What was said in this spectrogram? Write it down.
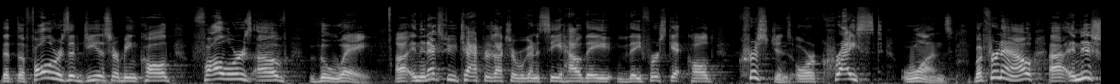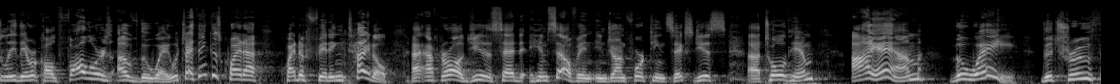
that the followers of Jesus are being called followers of the way. Uh, in the next few chapters, actually, we're going to see how they, they first get called Christians or Christ ones. But for now, uh, initially, they were called followers of the way, which I think is quite a, quite a fitting title. Uh, after all, Jesus said himself in, in John 14, 6, Jesus uh, told him, I am the way, the truth,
